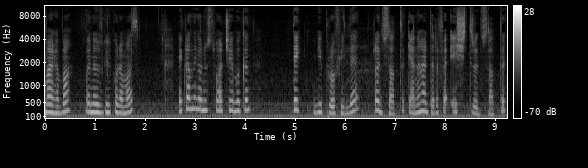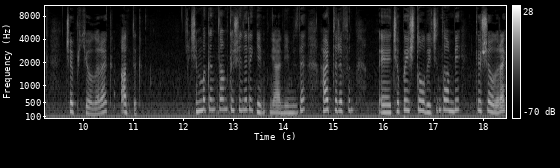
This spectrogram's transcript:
Merhaba, ben Özgül Koramaz. Ekranda gördüğünüz parçaya bakın. Tek bir profilde radius attık. Yani her tarafa eşit radius attık. Çap 2 olarak attık. Şimdi bakın tam köşelere geldiğimizde her tarafın e, çapı eşit olduğu için tam bir köşe olarak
